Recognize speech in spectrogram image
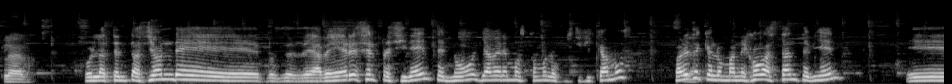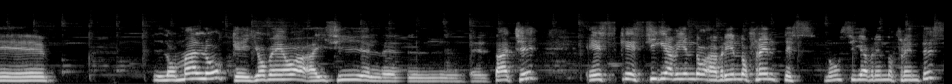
Claro pues la tentación de, pues de, haber es el presidente, ¿no? Ya veremos cómo lo justificamos. Parece que lo manejó bastante bien. Eh, lo malo que yo veo ahí sí el, el, tache es que sigue habiendo, abriendo frentes, ¿no? Sigue abriendo frentes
